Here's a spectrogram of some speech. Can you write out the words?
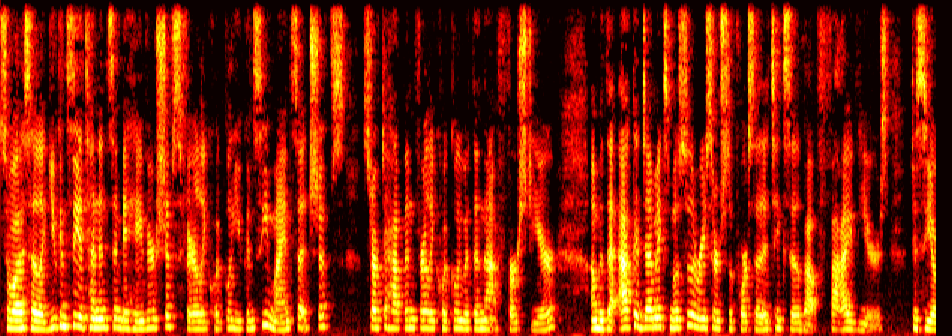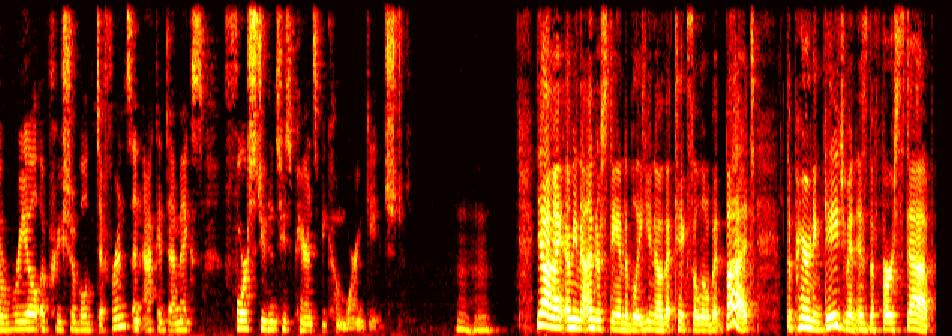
So I said, like, you can see attendance and behavior shifts fairly quickly. You can see mindset shifts start to happen fairly quickly within that first year. Um, but the academics, most of the research supports that it takes about five years to see a real appreciable difference in academics for students whose parents become more engaged. Mm-hmm. Yeah, and I, I mean, understandably, you know, that takes a little bit, but the parent engagement is the first step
